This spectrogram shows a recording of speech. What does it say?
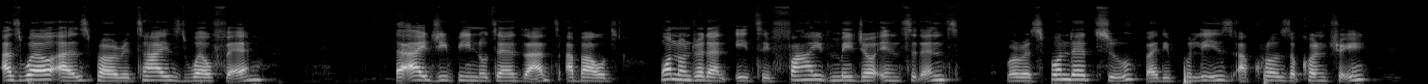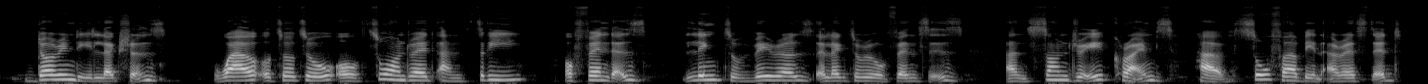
as well as prioritized welfare the IGP noted that about 185 major incidents were responded to by the police across the country during the elections, while a total of 203 offenders linked to various electoral offences and sundry crimes have so far been arrested,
